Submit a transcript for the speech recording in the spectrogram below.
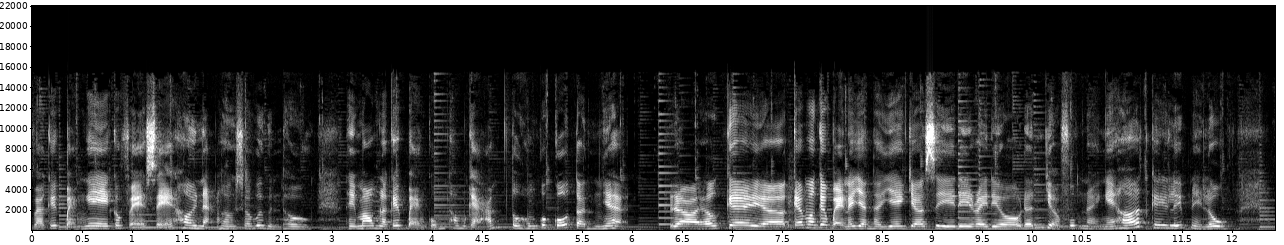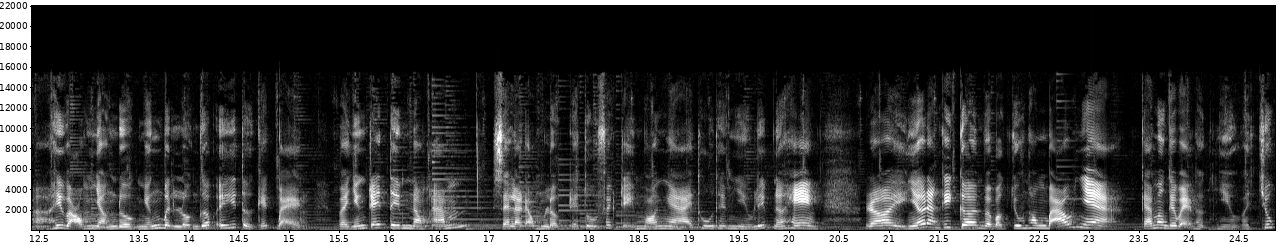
và các bạn nghe có vẻ sẽ hơi nặng hơn so với bình thường thì mong là các bạn cũng thông cảm tôi không có cố tình nha rồi ok, ờ, cảm ơn các bạn đã dành thời gian cho CAD Radio đến giờ phút này nghe hết cái clip này luôn. À, hy vọng nhận được những bình luận góp ý từ các bạn và những trái tim nồng ấm sẽ là động lực để tôi phát triển mỗi ngày thu thêm nhiều clip nữa hen. Rồi, nhớ đăng ký kênh và bật chuông thông báo nha. Cảm ơn các bạn thật nhiều và chúc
